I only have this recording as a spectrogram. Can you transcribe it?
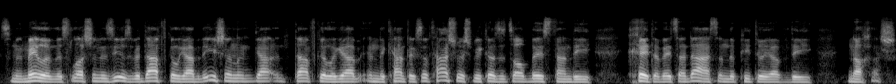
So Mimela, this Lashon is used, but Dafka Lagab the Isha and Dafka Lagab in the context of Tashmish because it's all based on the Chet of Eitzadas and the Pitui of the Nachash.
